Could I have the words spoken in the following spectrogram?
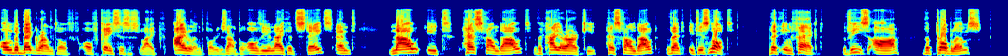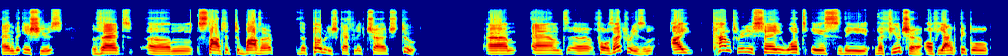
on the background of, of cases like Ireland, for example, or the United States. And now it has found out, the hierarchy has found out that it is not. That in fact, these are the problems and the issues that um, started to bother the Polish Catholic Church too. Um, and uh, for that reason, I can't really say what is the the future of young people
